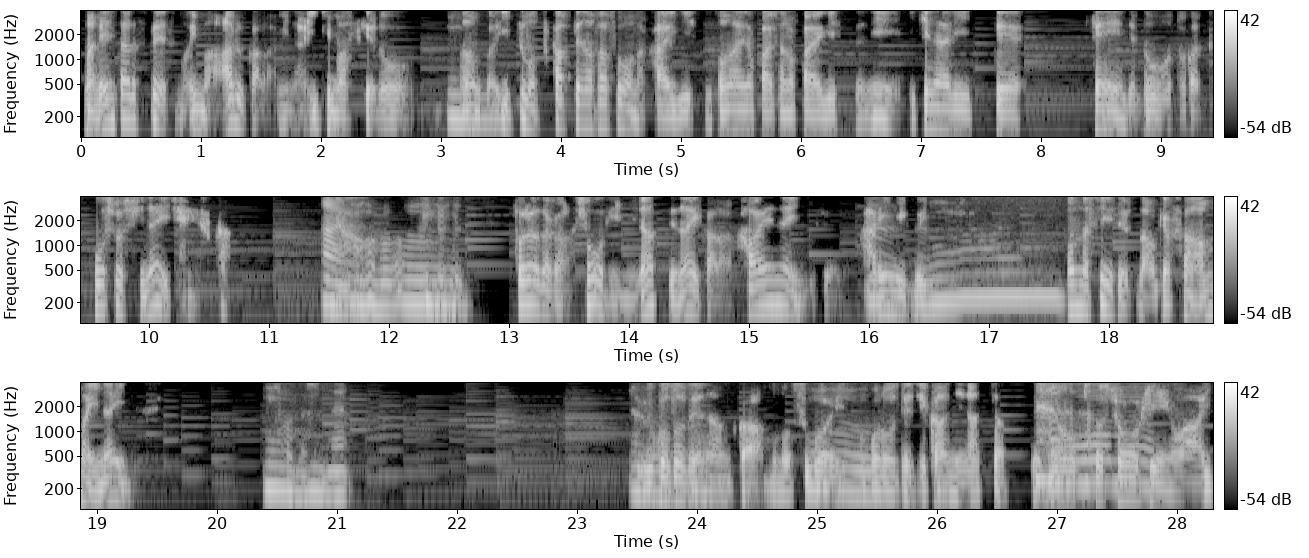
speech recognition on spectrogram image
まあ、レンタルスペースも今あるからみんな行きますけど、うなんかいつも使ってなさそうな会議室、隣の会社の会議室にいきなり行って、1000円でどうとかって交渉しないじゃないですか。はい。うんそれはだから商品になってないから買えないんですよ。買いにくい。うんそんな親切なお客さんあんまいないんですよ。そうです。ね。ということで、なんか、ものすごいところで時間になっちゃって、病気と商品は一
